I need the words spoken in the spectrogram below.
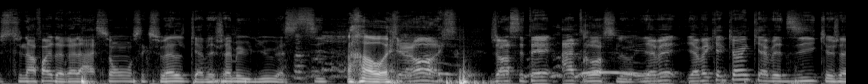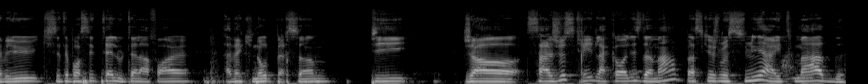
c'est une affaire de relation sexuelle qui avait jamais eu lieu. asti. Ah ouais. Que, ah, genre, c'était atroce, là. Il y avait, il y avait quelqu'un qui avait dit que j'avais eu, qui s'était passé telle ou telle affaire avec une autre personne. Puis, genre, ça a juste créé de la calice de merde parce que je me suis mis à être mad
